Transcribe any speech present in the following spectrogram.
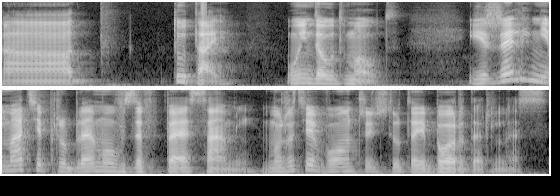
E, tutaj, Window Mode. Jeżeli nie macie problemów z FPS-ami, możecie włączyć tutaj Borderless.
